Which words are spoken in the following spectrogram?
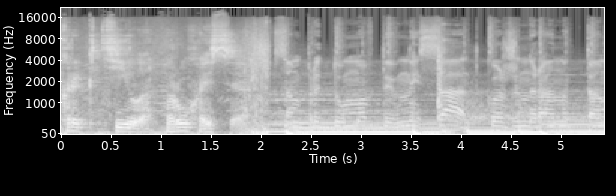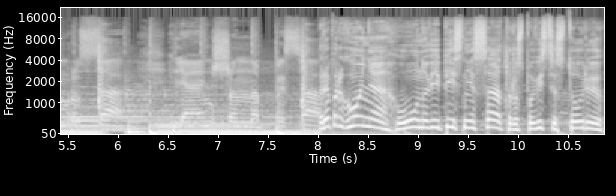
крик тіла, рухайся. Сам придумав дивний сад, кожен ранок там роса. Глянь, що написав. Репер Гоня у новій пісні Сад розповість історію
